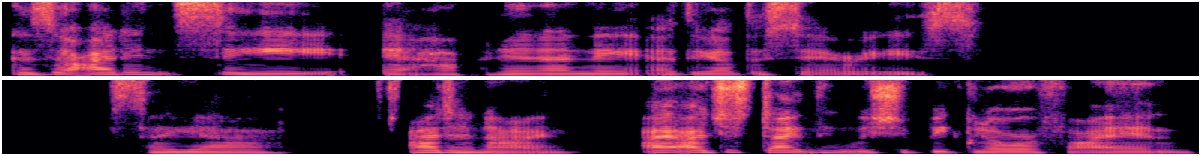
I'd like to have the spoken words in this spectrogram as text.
because I didn't see it happen in any of the other series. So yeah, I don't know. I, I just don't think we should be glorifying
